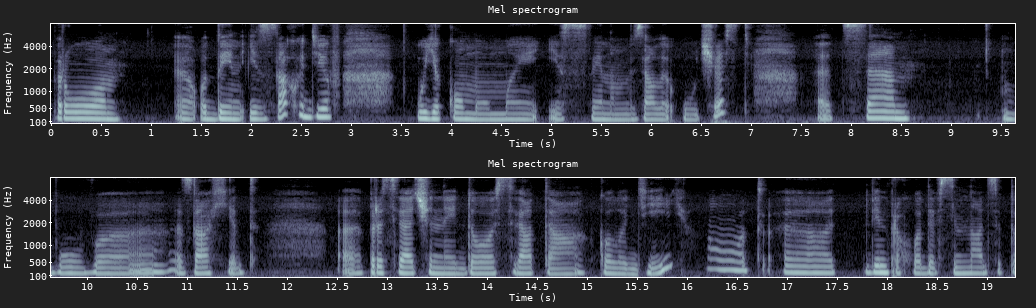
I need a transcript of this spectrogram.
про е, один із заходів, у якому ми із сином взяли участь. Е, це був е, захід, присвячений до свята Колодій. От, Він проходив 17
